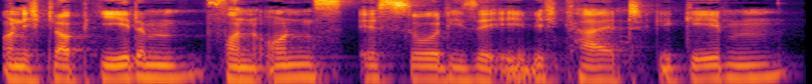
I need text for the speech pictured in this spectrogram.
und ich glaube, jedem von uns ist so diese Ewigkeit gegeben,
